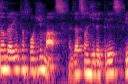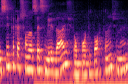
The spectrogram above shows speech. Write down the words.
priorizando aí o transporte de massa. As ações diretrizes. E sempre a questão da acessibilidade, que é um ponto importante, né?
